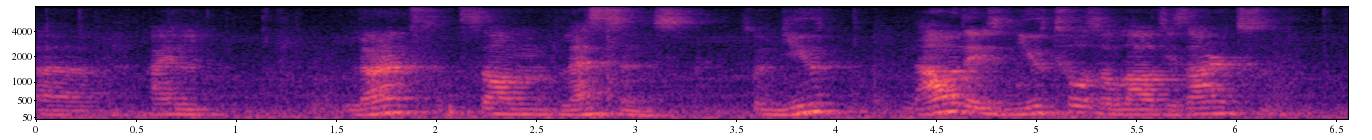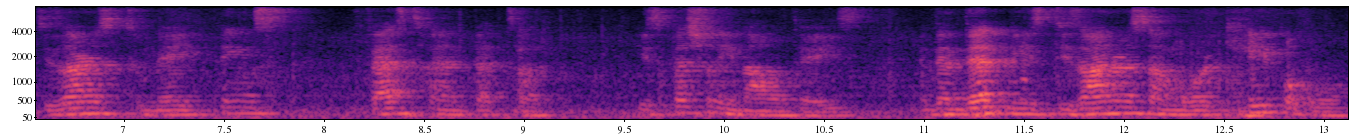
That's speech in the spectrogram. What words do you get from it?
uh, I learned some lessons. So new nowadays, new tools allow designers designers to make things faster and better, especially nowadays. And then that means designers are more capable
